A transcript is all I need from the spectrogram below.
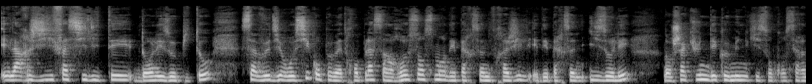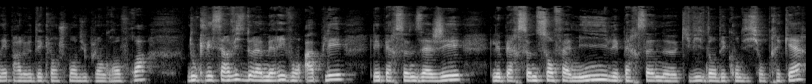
élargi, facilité dans les hôpitaux. Ça veut dire aussi qu'on peut mettre en place un recensement des personnes fragiles et des personnes isolées dans chacune des communes qui sont concernées par le déclenchement du plan grand froid. Donc les services de la mairie vont appeler les personnes âgées, les personnes sans famille, les personnes qui vivent dans des conditions précaires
